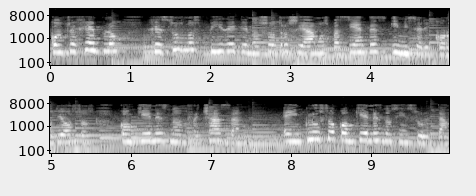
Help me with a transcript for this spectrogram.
Con su ejemplo, Jesús nos pide que nosotros seamos pacientes y misericordiosos con quienes nos rechazan e incluso con quienes nos insultan.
